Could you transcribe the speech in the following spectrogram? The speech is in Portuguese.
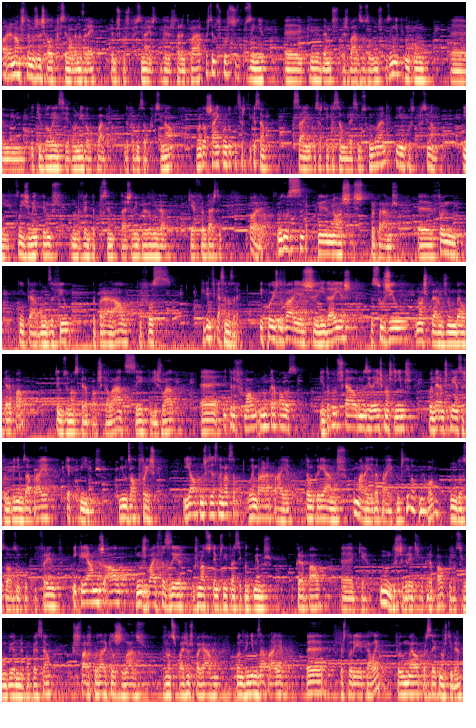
nós estamos na Escola Profissional da Nazaré, temos cursos profissionais de restaurante bar, depois temos os cursos de cozinha, eh, que damos as bases aos alunos de cozinha, ficam com eh, equivalência ao nível 4 da formação profissional, onde eles saem com dupla certificação, que saem com certificação do 12º ano e um curso profissional. E felizmente temos 90% de taxa de empregabilidade, que é fantástico. Ora, o doce que nós preparamos eh, foi colocado um desafio preparar algo que fosse que identificasse a Nazaré. E depois de várias ideias surgiu nós pegarmos num belo carapau, temos o nosso carapau escalado, seco e enjoado, uh, e transformá-lo num carapau doce. E então vamos buscar algumas ideias que nós tínhamos quando éramos crianças, quando vinhamos à praia, o que é que comíamos? Comíamos algo fresco e algo que nos fizesse lembrar, lembrar a praia. Então criámos uma areia da praia comestível, como é óbvio, um doce de ovos um pouco diferente e criámos algo que nos vai fazer os nossos tempos de infância quando comemos o carapau, eh, que é um dos segredos do carapau, que vocês vão ver na confecção, que nos faz recordar aqueles gelados que os nossos pais nos pagavam quando vinhamos à praia. A Pastoria Calé foi o maior parceiro que nós tivemos,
